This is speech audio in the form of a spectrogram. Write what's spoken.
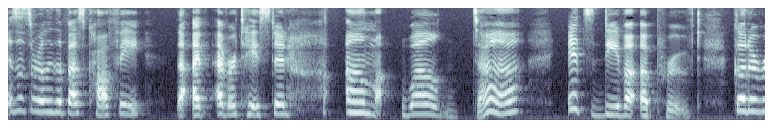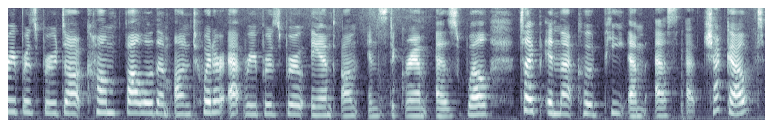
is this really the best coffee that I've ever tasted? Um, well, duh. It's Diva approved. Go to reapersbrew.com, follow them on Twitter at reapersbrew and on Instagram as well. Type in that code PMS at checkout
